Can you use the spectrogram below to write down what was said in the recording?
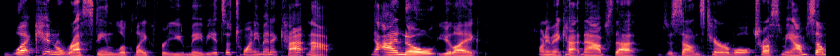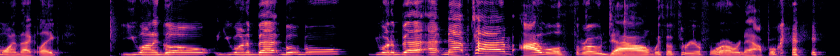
what can resting look like for you? Maybe it's a 20 minute cat nap. Now, I know you're like, 20 minute cat naps, that just sounds terrible. Trust me, I'm someone that like, you want to go, you want to bet, boo boo? You want to bet at nap time? I will throw down with a three or four hour nap, okay?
